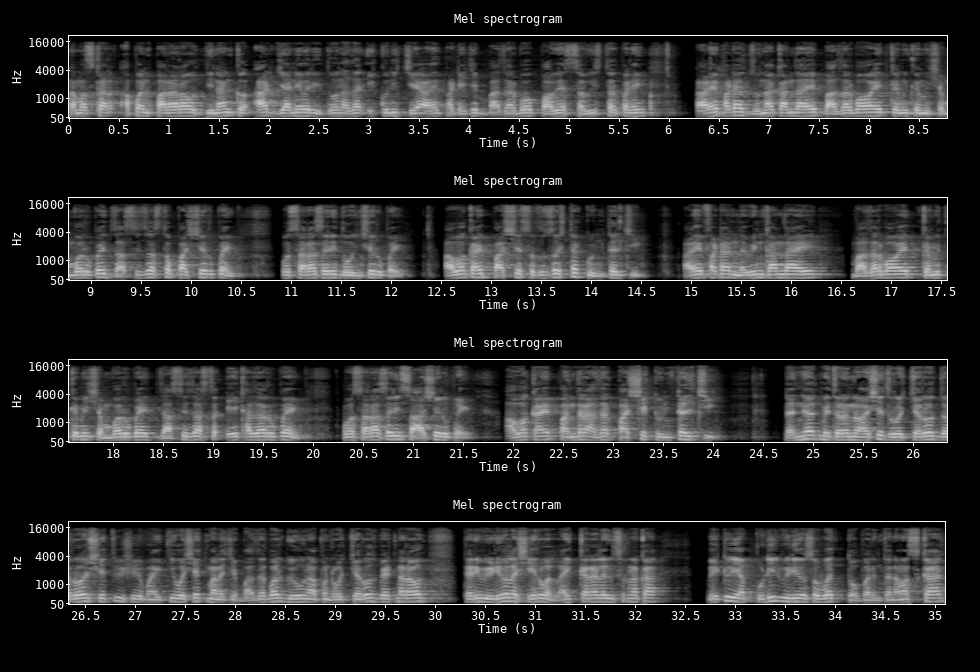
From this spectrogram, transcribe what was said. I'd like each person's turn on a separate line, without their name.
नमस्कार. आपण पाहणार आहोत दिनांक आठ जानेवारी दोन हजार एकोणीसचे आळेफाट्याचे बाजारभाव पाहूया सविस्तरपणे. आळेफाट्यात जुना कांदा आहे. बाजारभाव आहेत कमी कमी शंभर रुपये जास्तीत जास्त पाचशे रुपये व सरासरी दोनशे रुपये. आवक आहे पाचशे सदुसष्ट क्विंटलची. आळेफाटा नवीन कांदा आहे. बाजारभाव आहेत कमीत कमी शंभर रुपये जास्तीत जास्त एक हजार रुपये व सरासरी सहाशे रुपये. आवक आहे पंधरा हजार पाचशे क्विंटलची. धन्यवाद मित्रांनो. असेच रोजच्या रोज दररोज शेतविषयी माहिती व शेतमालाचे बाजारभाव घेऊन आपण रोजच्या रोज भेटणार आहोत. तरी व्हिडिओला शेअर व लाईक करायला विसरू नका. भेटूया पुढील व्हिडिओसोबत. तोपर्यंत नमस्कार.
